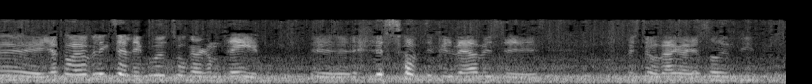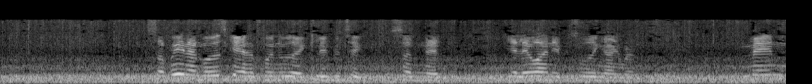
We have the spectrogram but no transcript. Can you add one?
Øh, jeg kommer i hvert fald ikke til at lægge ud to gange om dagen, øh, som det ville være, hvis det, hvis det var hver gang jeg sad i en bil. Så på en eller anden måde skal jeg have fundet ud af at klippe ting, sådan at jeg laver en episode en gang imellem. Men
